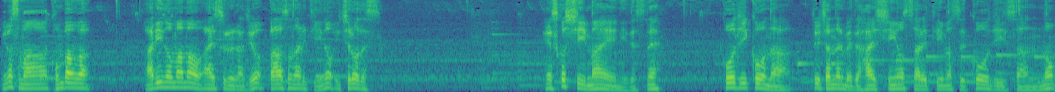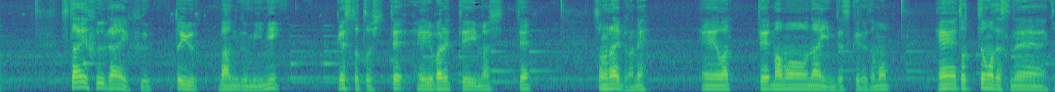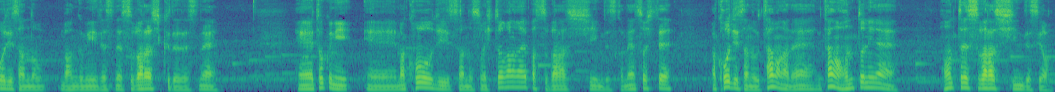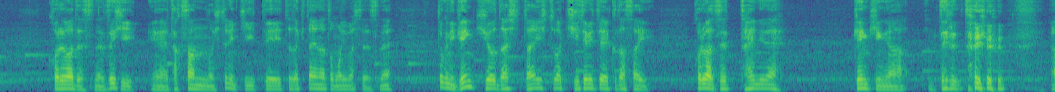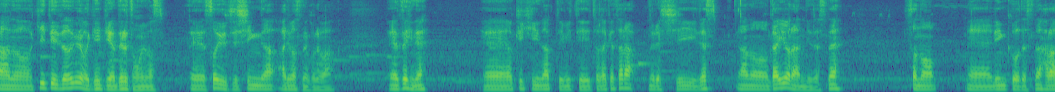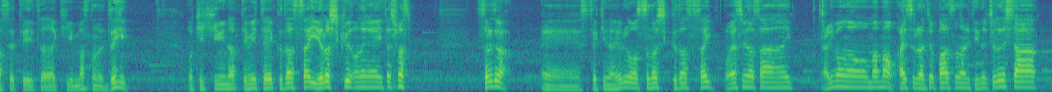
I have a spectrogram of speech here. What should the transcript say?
皆様こんばんは。ありのままを愛するラジオパーソナリティの一郎です。え少し前にですねコージーコーナーというチャンネル名で配信をされていますコージーさんのスタイフライフという番組にゲストとして呼ばれていましてそのライブがね、え、終わって間もないんですけれども、えー、とってもですねコージさんの番組ですね素晴らしくてですねえー、特に、えー、まあ、コージさんのその人柄がやっぱ素晴らしいんですかね。そして、まあ、コージさんの歌がね、歌が本当にね、本当に素晴らしいんですよ。これはですね、ぜひ、えー、たくさんの人に聴いていただきたいなと思いましてですね、特に元気を出したい人は聴いてみてください。これは絶対にね、元気が出るというあの、聞いていただければ元気が出ると思います。えー、そういう自信がありますね、これは。えー、ぜひね、えー、お聞きになってみていただけたら嬉しいです。あの、概要欄にですね、その、えー、リンクをですね、貼らせていただきますので、ぜひ、お聞きになってみてください。よろしくお願いいたします。それでは、えー、素敵な夜をお過ごしください。おやすみなさい。ありものままを愛するラジオパーソナリティのチロでした。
